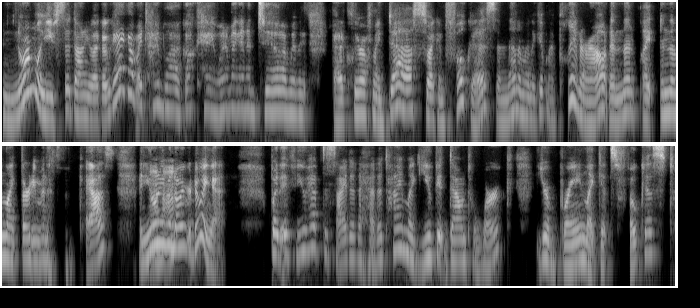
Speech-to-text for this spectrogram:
normally you sit down and you're like, okay, I got my time block. Okay, what am I going to do? I'm going to got to clear off my desk so I can focus. And then I'm going to get my planner out. And then like, and then like 30 minutes pass and you don't even mm-hmm. know what you're doing yet. But if you have decided ahead of time, like you get down to work, your brain like gets focused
